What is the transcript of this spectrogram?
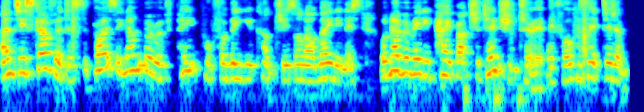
and discovered a surprising number of people from EU countries on our mailing list have never really paid much attention to it before because it didn't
